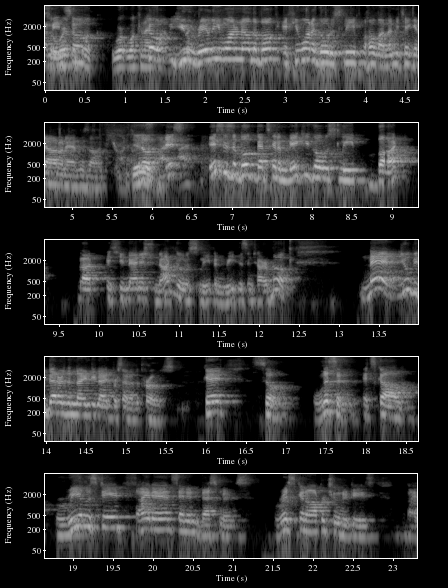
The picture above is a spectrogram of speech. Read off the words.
I so mean, where's so, the book? Where, what can so I? you Where? really want to know the book? If you want to go to sleep, hold on. Let me take it out on Amazon. Dude, you know, this I, this is a book that's going to make you go to sleep. But but if you manage to not go to sleep and read this entire book, man, you'll be better than ninety nine percent of the pros. Okay, so Listen, it's called Real Estate, Finance, and Investments Risk and Opportunities by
